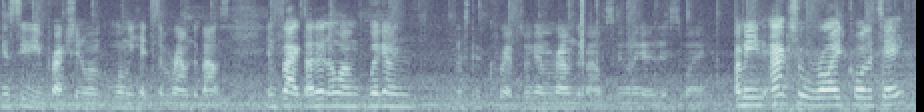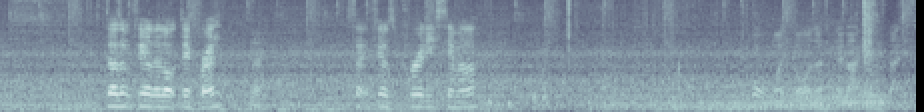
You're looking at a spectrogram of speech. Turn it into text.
you'll see the impression when, when we hit some roundabouts. In fact, I don't know why I'm, we're going, let's go Crips, we're going roundabouts, so we want to go this way. I mean, actual ride quality doesn't feel a lot different. No. So it feels pretty similar. Oh my god, that is, that is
